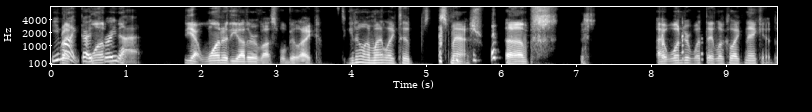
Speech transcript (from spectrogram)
You Right, might go one- through one- that. yeah, one or the other of us will be like, you know, I might like to smash. um, I wonder what they look like naked.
